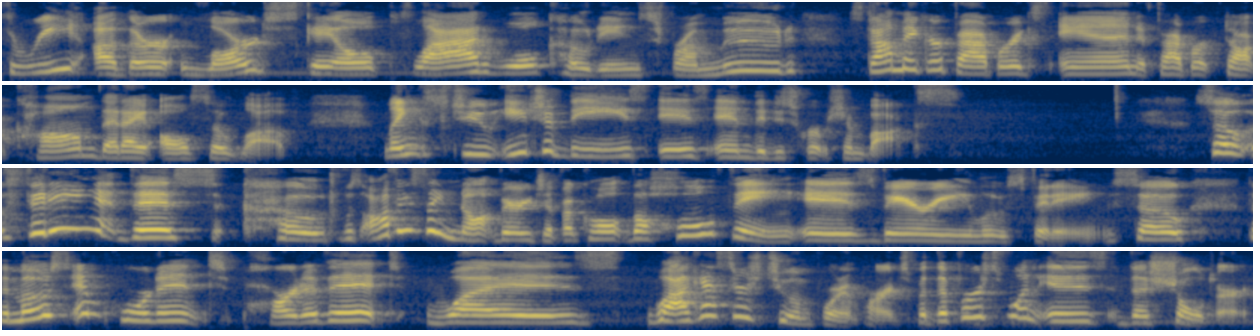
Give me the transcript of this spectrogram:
three other large-scale plaid wool coatings from Mood, StyleMaker Fabrics, and Fabric.com that I also love. Links to each of these is in the description box. So fitting this coat was obviously not very difficult. The whole thing is very loose fitting. So the most important part of it was, well, I guess there's two important parts, but the first one is the shoulder.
